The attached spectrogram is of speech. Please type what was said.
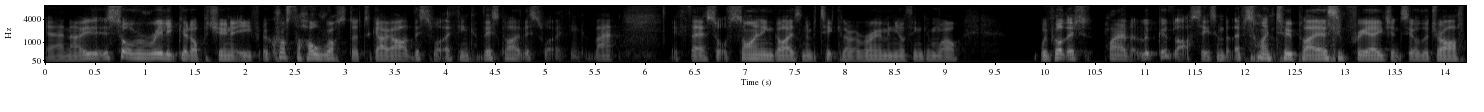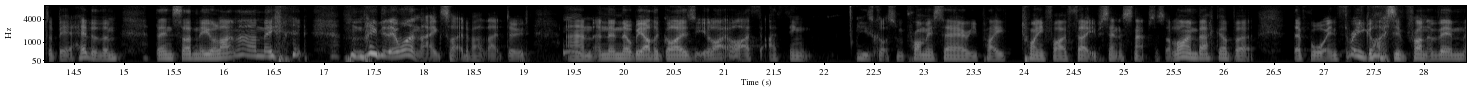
Yeah, no, it's sort of a really good opportunity across the whole roster to go, oh, this is what they think of this guy, this is what they think of that. If they're sort of signing guys in a particular room and you're thinking, well, we've got this player that looked good last season, but they've signed two players in free agency or the draft to be ahead of them, then suddenly you're like, oh, maybe, maybe they weren't that excited about that dude. Um, and then there'll be other guys that you're like, oh, I, th- I think he's got some promise there. He played 25, 30% of snaps as a linebacker, but they've brought in three guys in front of him.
